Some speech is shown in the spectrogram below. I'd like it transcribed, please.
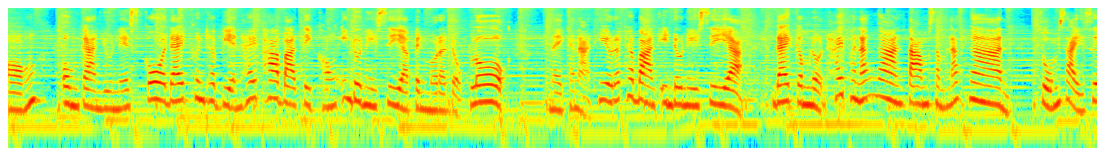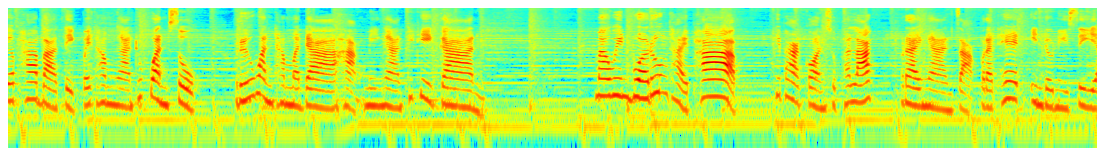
2552 องค์การยูเนสโกได้ขึ้นทะเบียนให้ผ้าบาติกของอินโดนีเซียเป็นมรดกโลก ในขณะที่รัฐบาลอินโดนีเซียได้กำหนดให้พนักงานตามสำนักงาน สวมใส่เสื้อผ้าบาติกไปทำงานทุกวันศุกร์หรือวันธรรมดาหากมีงานพิธีการ มาวินบัวรุ่งถ่ายภาพที่พากรสุภลักษ์รายงานจากประเทศอินโดนีเซีย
